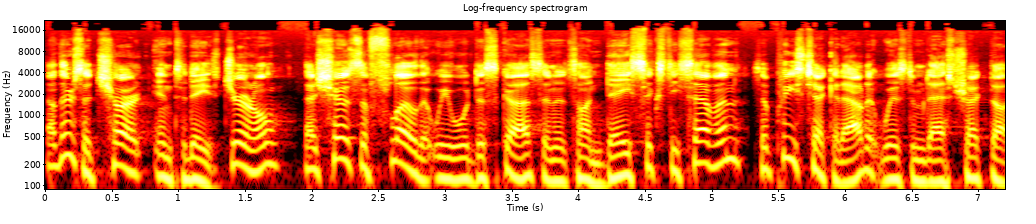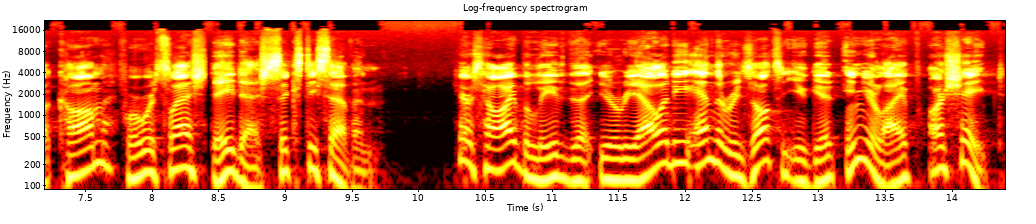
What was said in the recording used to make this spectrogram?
Now, there's a chart in today's journal that shows the flow that we will discuss, and it's on day 67, so please check it out at wisdom trek.com forward slash day 67. Here's how I believe that your reality and the results that you get in your life are shaped.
